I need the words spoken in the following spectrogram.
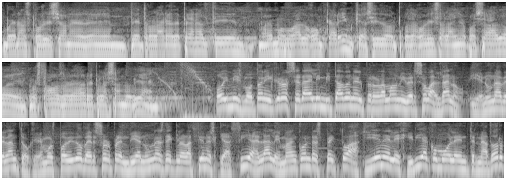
buenas posiciones dentro del área de penalti, no hemos jugado con Karim, que ha sido el protagonista el año pasado y lo estamos reemplazando bien. Hoy mismo Tony Cross será el invitado en el programa Universo Valdano y en un adelanto que hemos podido ver sorprendían unas declaraciones que hacía el alemán con respecto a quién elegiría como el entrenador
